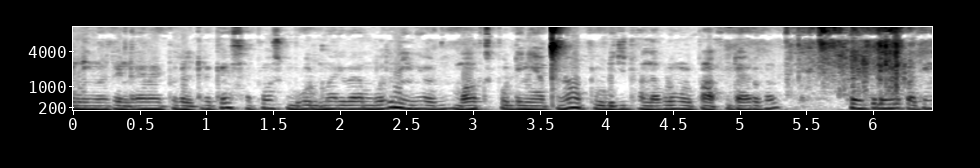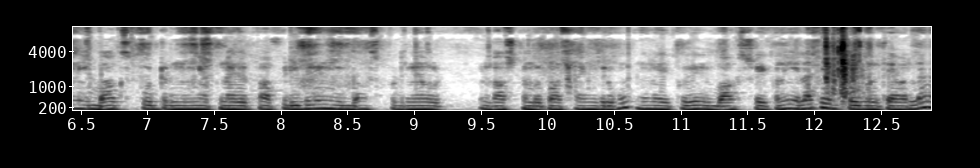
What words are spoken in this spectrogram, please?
நீங்கள் வந்து நிறைய வாய்ப்புகள் இருக்குது சப்போஸ் போர்டு மாதிரி வரும்போது நீங்கள் பாக்ஸ் போட்டிங்க அப்படின்னா டூ டிஜிட் வந்தால் கூட உங்களுக்கு ப்ராஃபிட்டாக இருக்கும். ஸோ இதுலேயே பார்த்தீங்கன்னா நீங்கள் பாக்ஸ் போட்டிருந்தீங்க அப்படின்னா இது ப்ராஃபிட் இதுலேயும் நீங்கள் பாக்ஸ் போட்டிங்கன்னா ஒரு லாஸ்ட் நம்பர் பாஸ் வாங்கியிருக்கும் நீங்கள் இப்போவே பாக்ஸ் ட்ரை பண்ணி எல்லாத்தையும் ட்ரை பண்ண தேவையில்ல.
